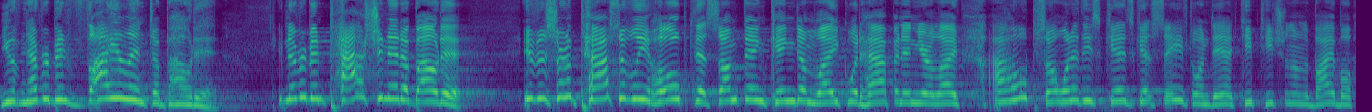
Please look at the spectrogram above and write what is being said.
You have never been violent about it, you've never been passionate about it. You've just sort of passively hoped that something kingdom like would happen in your life. I hope so. One of these kids gets saved one day. I keep teaching them the Bible,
